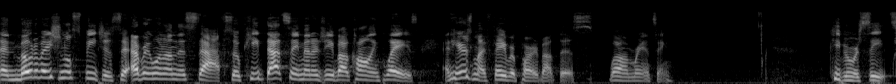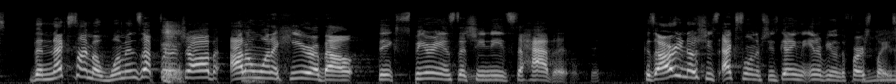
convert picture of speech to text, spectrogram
and motivational speeches to everyone on this staff. So keep that same energy about calling plays. And here's my favorite part about this while I'm ranting keeping receipts. The next time a woman's up for a job, I don't want to hear about the experience that she needs to have it. Because I already know she's excellent if she's getting the interview in the first place.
